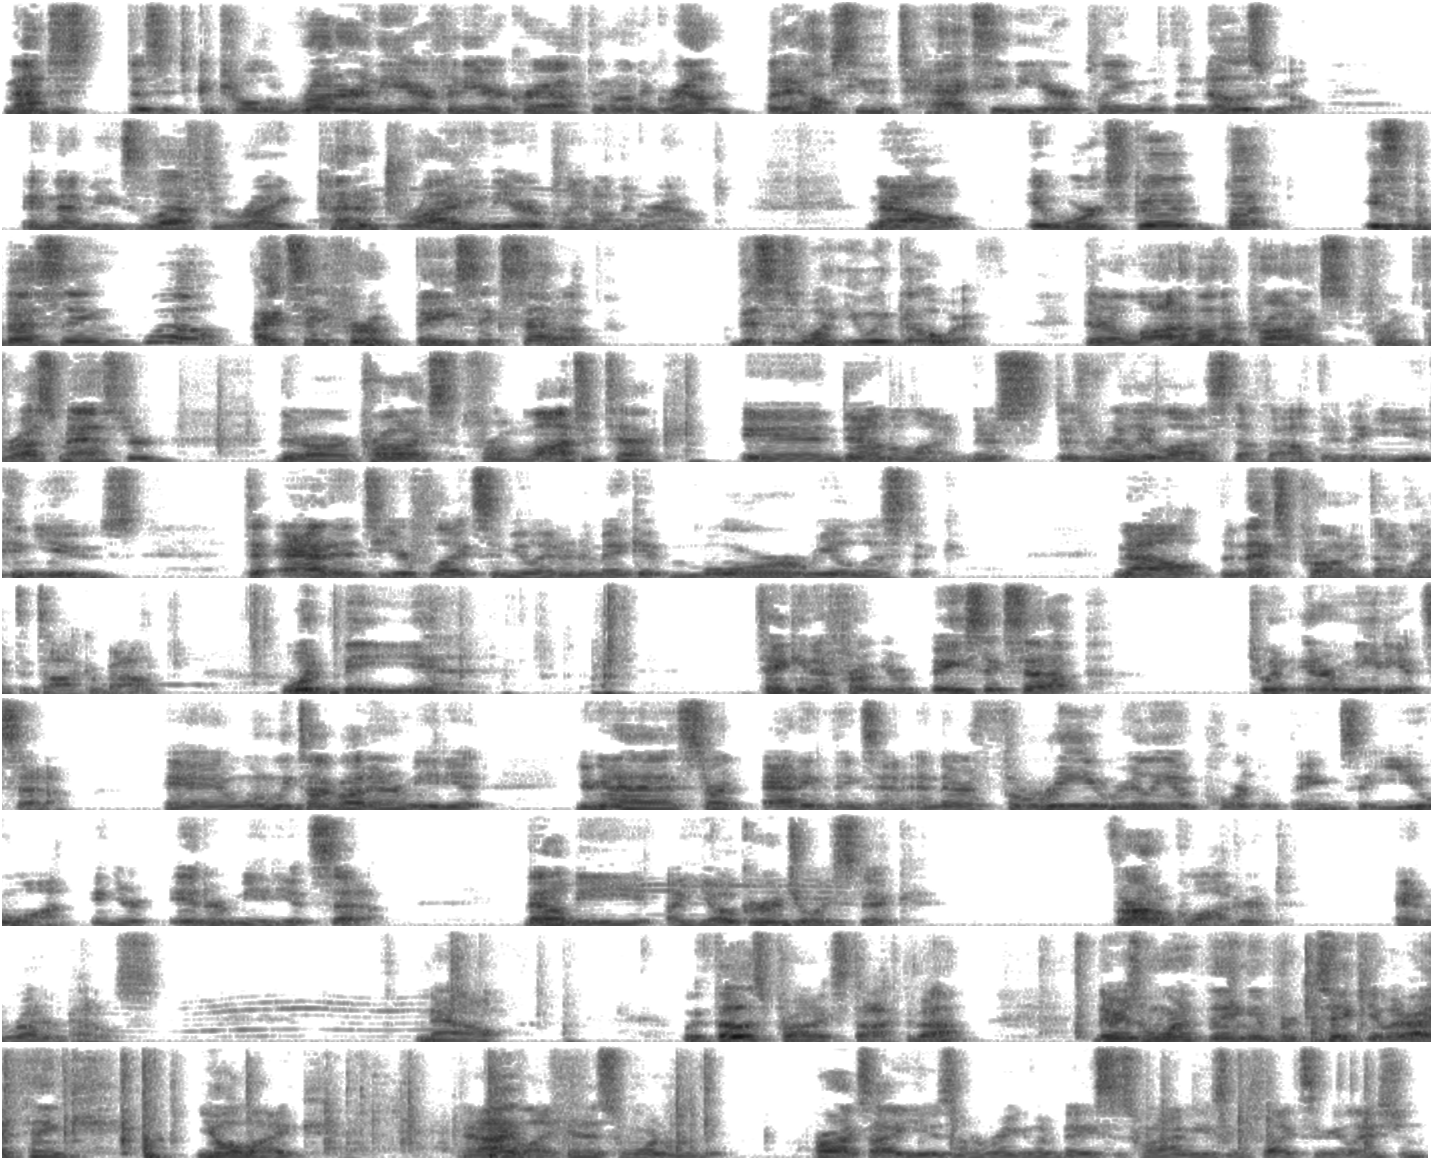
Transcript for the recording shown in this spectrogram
not just does it control the rudder in the air for the aircraft and on the ground, but it helps you taxi the airplane with the nose wheel. And that means left and right, kind of driving the airplane on the ground. Now, it works good, but is it the best thing? Well, I'd say for a basic setup, this is what you would go with. There are a lot of other products from Thrustmaster. There are products from Logitech and down the line. There's, there's really a lot of stuff out there that you can use to add into your flight simulator to make it more realistic. Now, the next product I'd like to talk about would be taking it from your basic setup to an intermediate setup. And when we talk about intermediate, you're going to start adding things in. And there are three really important things that you want in your intermediate setup. That'll be a yoke or a joystick, throttle quadrant, and rudder pedals. Now, with those products talked about, there's one thing in particular I think you'll like, and I like it. It's one of the products I use on a regular basis when I'm using flight simulation.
